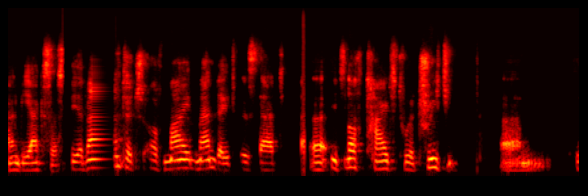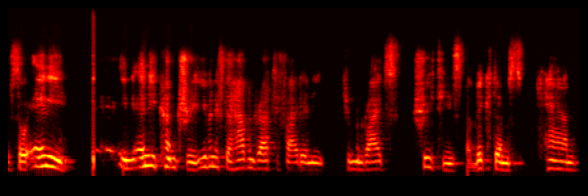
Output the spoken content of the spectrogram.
can be accessed. The advantage of my mandate is that uh, it's not tied to a treaty. Um, so any in any country, even if they haven't ratified any human rights treaties, victims can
